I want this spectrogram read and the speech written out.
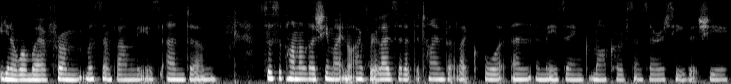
you know when we're from Muslim families and um, so subhanallah she might not have realized it at the time but like what an amazing marker of sincerity that she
